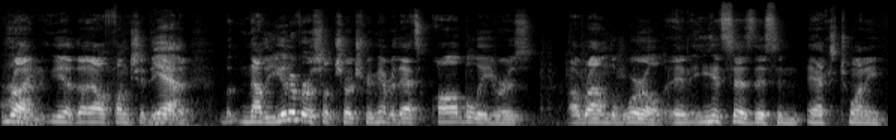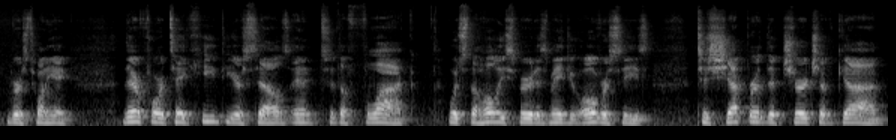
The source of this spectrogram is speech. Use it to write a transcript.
Right. Um, yeah, they all function together. yeah. But now the universal church, remember, that's all believers around the world. And he says this in Acts 20, verse 28. Therefore, take heed to yourselves and to the flock which the Holy Spirit has made you overseers to shepherd the church of God,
